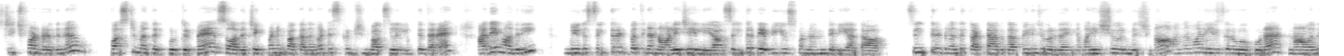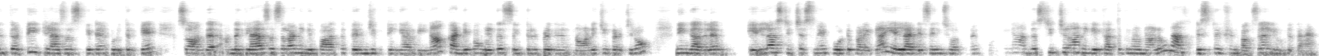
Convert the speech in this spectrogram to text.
ஸ்டிச் பண்றதுன்னு ஃபர்ஸ்ட் மெத்தட் கொடுத்துருப்பேன். ஸோ அதை செக் பண்ணி பார்க்காதவங்க டிஸ்கிரிப்ஷன் பாக்ஸ்ல லிங்க் தரேன். அதே மாதிரி உங்களுக்கு சில்க் த்ரெட் பத்தின நாலேஜே இல்லையா? சில்க் த்ரெட் எப்படி யூஸ் பண்ணணும்னு தெரியாதா? சில்க் த்ரெட் வந்து கட் ஆகுதா பிரிஞ்சு வருதா இந்த மாதிரி இஷ்யூ இருந்துச்சுன்னா அந்த மாதிரி இருக்கிறவங்க கூட நான் வந்து தேர்ட்டி கிளாஸஸ் கிட்ட கொடுத்துருக்கேன். ஸோ அந்த அந்த கிளாஸஸ் எல்லாம் நீங்க பார்த்து தெரிஞ்சுக்கிட்டீங்க அப்படின்னா கண்டிப்பா உங்களுக்கு சில்க் த்ரெட் நாலேஜ் கிடைச்சிரும். நீங்க அதுல எல்லா ஸ்டிச்சஸுமே போட்டு பழகலாம் எல்லா டிசைன்ஸ் ஒர்க்குமே போட்டீங்க அந்த ஸ்டிச் எல்லாம் நீங்க கத்துக்கணும்னாலும் நான் டிஸ்கிரிப்ஷன் பாக்ஸ்ல லிங்க் தரேன்.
